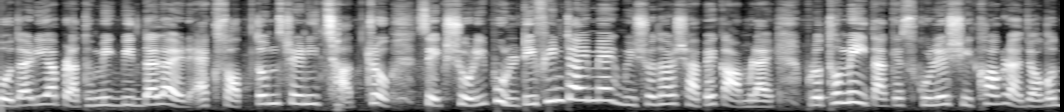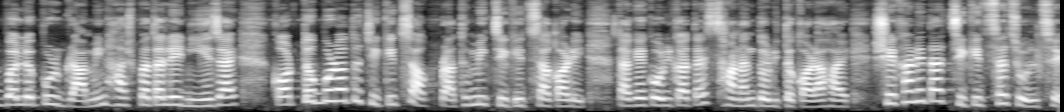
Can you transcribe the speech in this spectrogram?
গোদারিয়া প্রাথমিক বিদ্যালয়ের এক সপ্তম শ্রেণির ছাত্র শেখ শরীফুল টিফিন টাইমে এক বিষধর সাপে কামড়ায়। প্রথমেই তাকে স্কুলের শিক্ষকরা জগৎবল্লভপুর গ্রামীণ হাসপাতালে নিয়ে যায়। কর্তব্যরত চিকিৎসক প্রাথমিক চিকিৎসা করে। তাকে কলকাতায় স্থানান্তরিত করা হয়। সেখানে তার চিকিৎসা চলছে।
